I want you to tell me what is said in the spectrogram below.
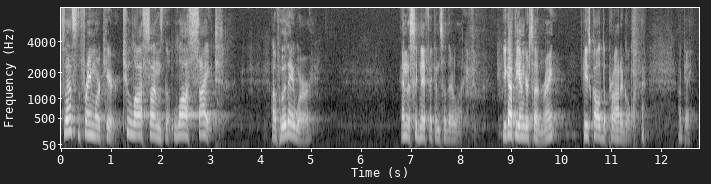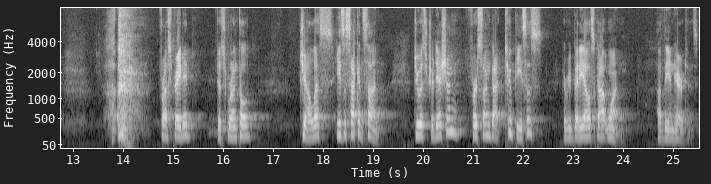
So that's the framework here. Two lost sons that lost sight of who they were and the significance of their life. You got the younger son, right? He's called the prodigal. okay. Frustrated, disgruntled, jealous. He's a second son. Jewish tradition, first son got two pieces, everybody else got one of the inheritance.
